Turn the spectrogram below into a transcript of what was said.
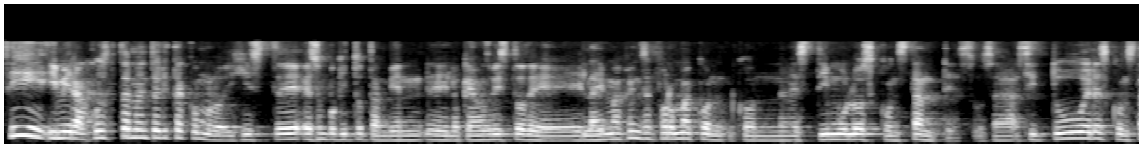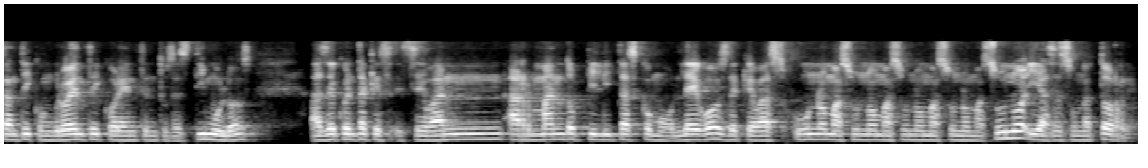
Sí, y mira, justamente ahorita como lo dijiste, es un poquito también eh, lo que hemos visto de la imagen se forma con, con, estímulos constantes. O sea, si tú eres constante y congruente y coherente en tus estímulos, haz de cuenta que se, van armando pilitas como legos de que vas uno más uno más uno más uno más uno y haces una torre.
